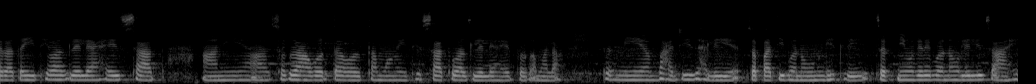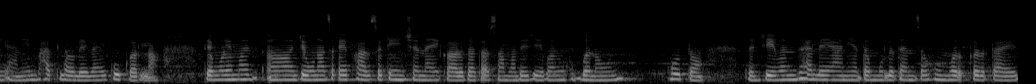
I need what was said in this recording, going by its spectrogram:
तर आता इथे वाजलेले आहे सात आणि सगळं आवरता आवरता मग इथे सात वाजलेले आहेत बघा मला. तर मी भाजी झाली चपाती बनवून घेतली चटणी वगैरे बनवलेलीच आहे आणि भात लावलेला आहे कुकरला. त्यामुळे मग जेवणाचं काही फारसं टेन्शन नाही का अर्धा तासामध्ये जेवण बनवून होतं. तर जेवण झालं आहे आणि आता मुलं त्यांचा होमवर्क करत आहेत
